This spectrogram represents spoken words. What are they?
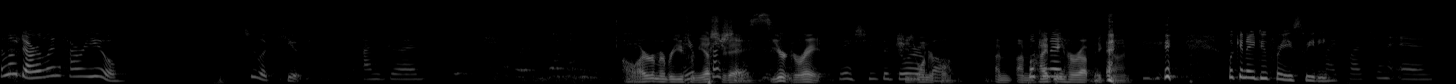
Hello, darling. How are you? You look cute. I'm good. Oh, I remember you You're from yesterday. precious. You're great. Yeah, she's adorable. She's wonderful. I'm, I'm hyping I- her up big time. What can I do for you, sweetie? My question is,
